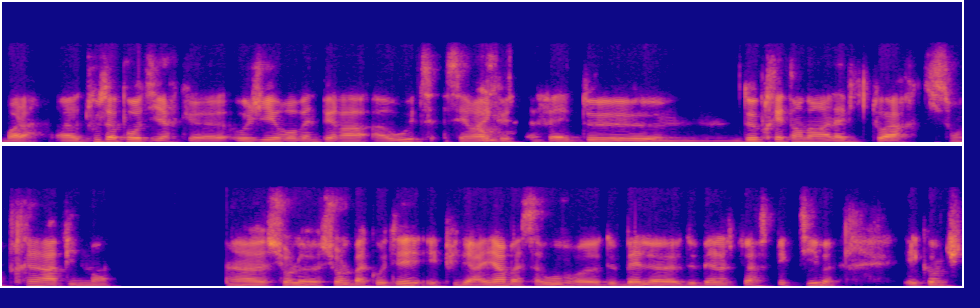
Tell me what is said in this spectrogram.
voilà. Euh, tout ça pour dire que Ogier Rovenpera out. C'est vrai que ça fait deux, deux, prétendants à la victoire qui sont très rapidement euh, sur le, sur le bas-côté. Et puis derrière, bah, ça ouvre de belles, de belles perspectives. Et comme tu,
